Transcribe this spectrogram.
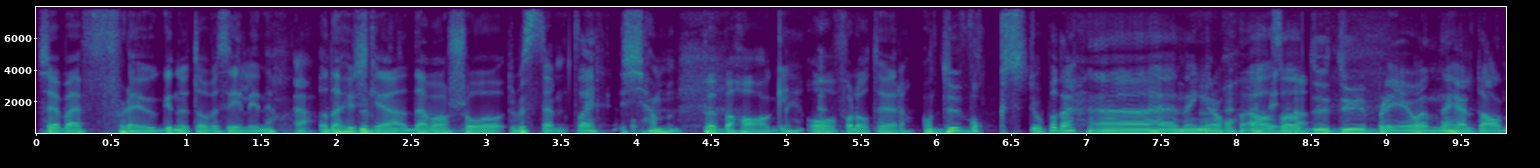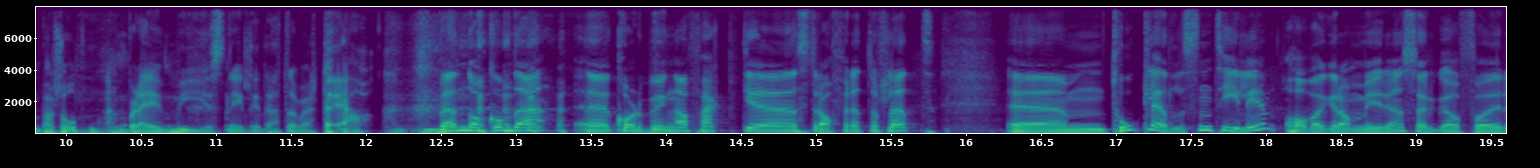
Så jeg bare flaug den utover sidelinja. Ja. Og det husker jeg, det var så Du bestemte deg. kjempebehagelig å få lov til å gjøre. Og du vokste jo på det, eh, Henning Rå. Altså, du, du ble jo en helt annen person. Jeg ble mye snillere etter hvert. Men nok om det. Eh, Kolbynga fikk eh, straff, rett og slett. Um, tok ledelsen tidlig. Håvard Gram Myhre sørga for,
